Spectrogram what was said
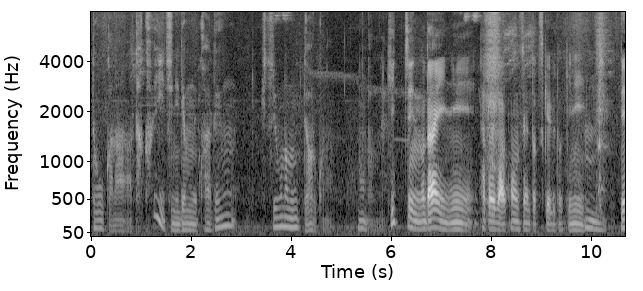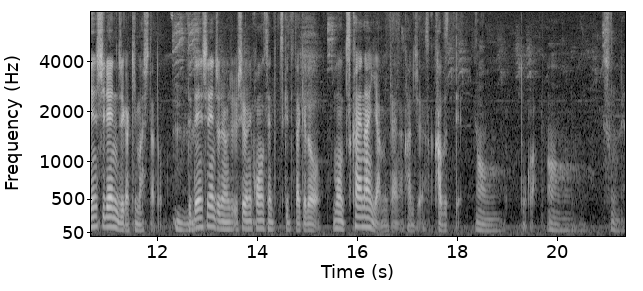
どうかな。高い位置にでも家電必要なものってあるかな。なんだろうね。キッチンの台に例えばコンセントつけるときにうん。電子レンジが来ましたと。うん。で電子レンジの後ろにコンセントつけてたけどもう使えないやみたいな感じじゃないですか。かぶって。あとか。あああそうね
